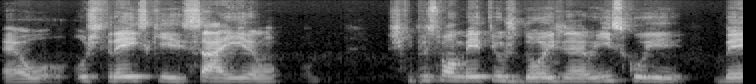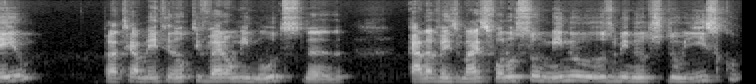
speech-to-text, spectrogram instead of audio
é, o, os três que saíram, acho que principalmente os dois, né? O Isco e Bale, praticamente não tiveram minutos, né? cada vez mais foram sumindo os minutos do Isco.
